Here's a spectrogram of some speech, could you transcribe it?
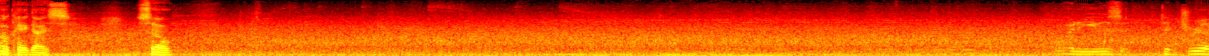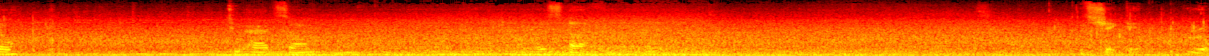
Okay guys, so we're going to use the drill to add some of this stuff. Let's shake it real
